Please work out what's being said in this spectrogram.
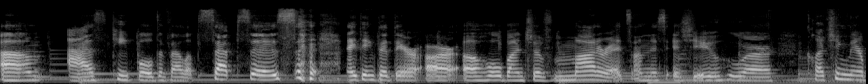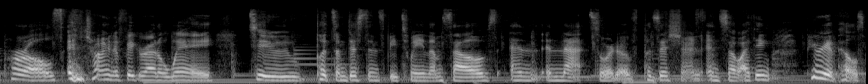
um, as people develop sepsis. I think that there are a whole bunch of moderates on this issue who are clutching their pearls and trying to figure out a way to put some distance between themselves and, in that sort of position. And so I think period pills,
